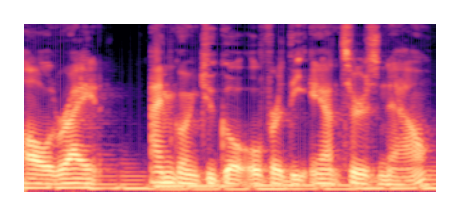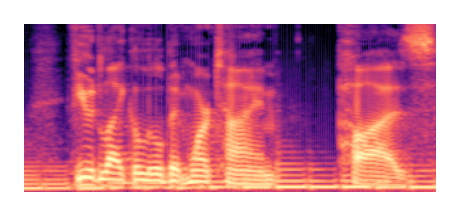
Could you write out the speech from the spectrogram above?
All right, I'm going to go over the answers now. If you would like a little bit more time, pause.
